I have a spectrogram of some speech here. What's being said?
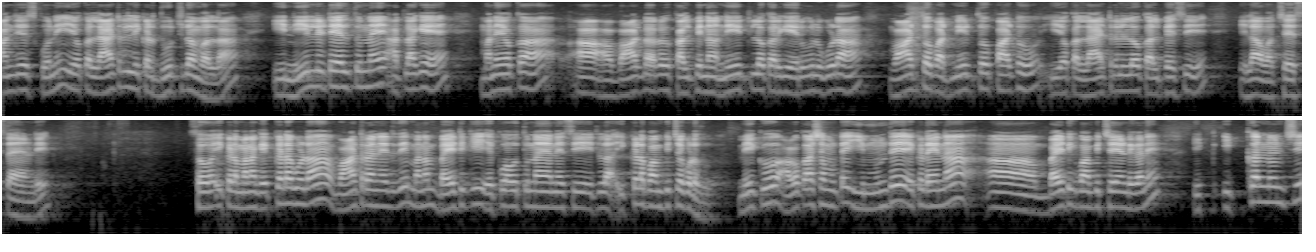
ఆన్ చేసుకొని ఈ యొక్క లాటరల్ ఇక్కడ దూర్చడం వల్ల ఈ నీళ్ళు ఇటే వెళ్తున్నాయి. అట్లాగే మన యొక్క వాటర్ కలిపిన నీటిలో కరిగే ఎరువులు కూడా వాటితో పాటు నీటితో పాటు ఈ యొక్క లాటరల్లో కలిపేసి ఇలా వచ్చేస్తాయండి. సో ఇక్కడ మనకు ఎక్కడ కూడా వాటర్ అనేది మనం బయటికి ఎక్కువ అవుతున్నాయి అనేసి ఇట్లా ఇక్కడ పంపించకూడదు. మీకు అవకాశం ఉంటే ఈ ముందే ఎక్కడైనా బయటికి పంపించేయండి కానీ ఇక్ ఇక్కడ నుంచి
